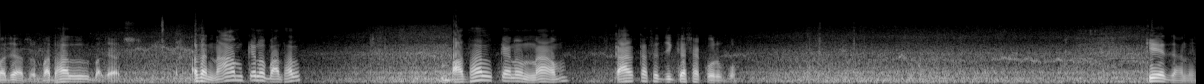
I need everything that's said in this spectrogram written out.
বাজার বাধাল বাজার। আচ্ছা নাম কেন বাধাল? বাধাল কেন নাম? কার কাছে জিজ্ঞাসা করব? কে জানে?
